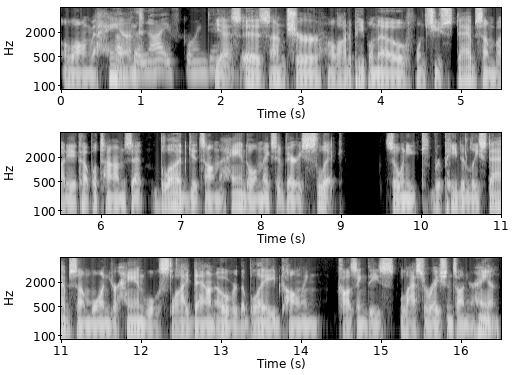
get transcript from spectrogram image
along the hand. Of the knife going down. Yes, as I'm sure a lot of people know, once you stab somebody a couple times, that blood gets on the handle and makes it very slick. So when you repeatedly stab someone, your hand will slide down over the blade, calling, causing these lacerations on your hand.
